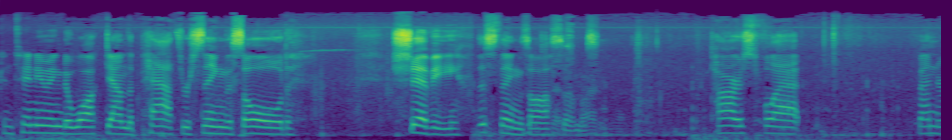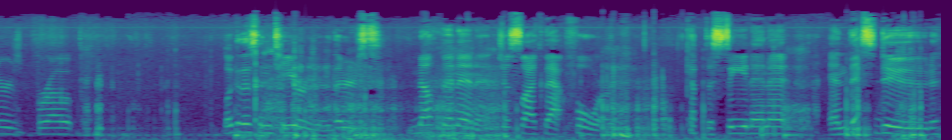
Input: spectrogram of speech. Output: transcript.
Continuing to walk down the path, we're seeing this old Chevy. This thing's awesome. Tires flat, fenders broke. Look at this interior. There's nothing in it, just like that Ford. Kept the seat in it. And this dude,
